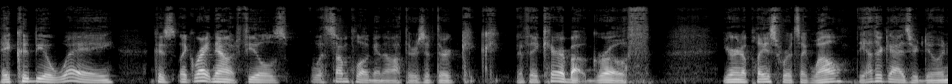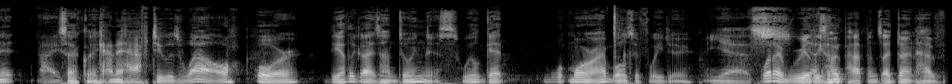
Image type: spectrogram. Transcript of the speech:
It could be a way because like right now it feels with some plugin authors if they're if they care about growth, you're in a place where it's like, well, the other guys are doing it. I Exactly. kind of have to as well. Or the other guys aren't doing this. We'll get w- more eyeballs if we do. Yes. What I really Yes, hope happens, I don't have.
